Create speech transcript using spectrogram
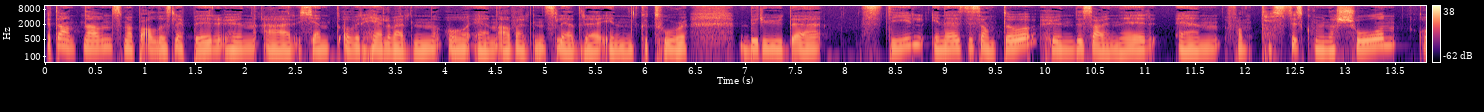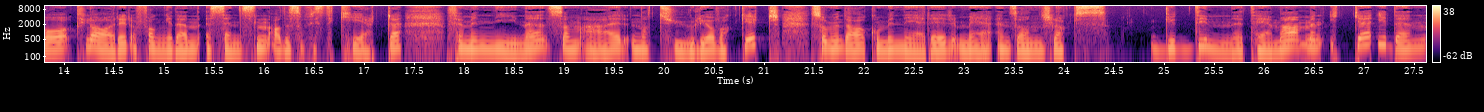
Et annet navn som er på alles lepper, hun er kjent over hele verden og en av verdens ledere innen couture brudestil. Ines Di Santo hun designer en fantastisk kombinasjon og klarer å fange den essensen av det sofistikerte, feminine, som er naturlig og vakkert, som hun da kombinerer med en sånn slags gudinnetema, men ikke i den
